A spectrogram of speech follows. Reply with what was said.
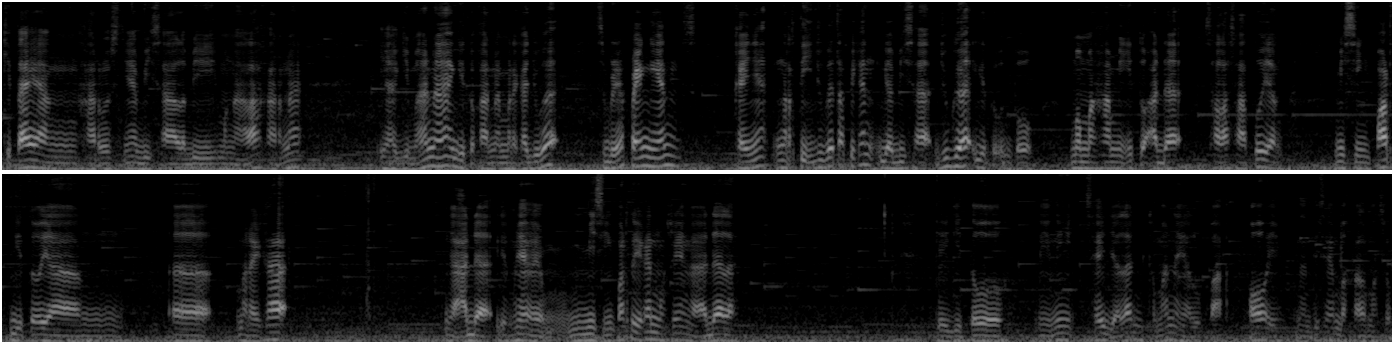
kita yang harusnya bisa lebih mengalah karena ya gimana gitu. Karena mereka juga sebenarnya pengen kayaknya ngerti juga tapi kan nggak bisa juga gitu untuk memahami itu. Ada salah satu yang missing part gitu yang uh, mereka nggak ada gitu. Ya missing part ya kan maksudnya nggak ada lah. Kayak gitu. Nih ini saya jalan ke mana ya? Lupa. Oh ya nanti saya bakal masuk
